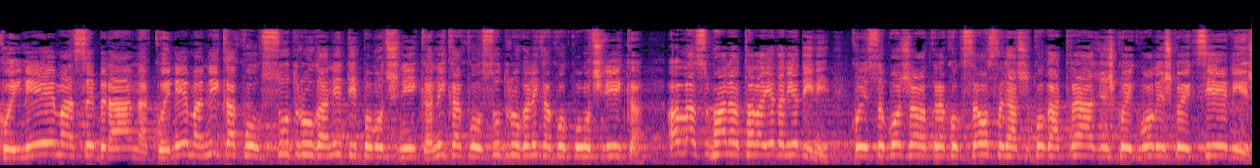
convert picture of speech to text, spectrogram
koji nema sebi ravna, koji nema nikakvog sudruga niti pomoćnika, nikakvog sudruga, nikakvog pomoćnika. Allah subhanahu wa ta'ala jedan jedini, koji se obožava, na kog se oslanjaš, koga tražiš, kojeg voliš, kojeg cijeniš.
